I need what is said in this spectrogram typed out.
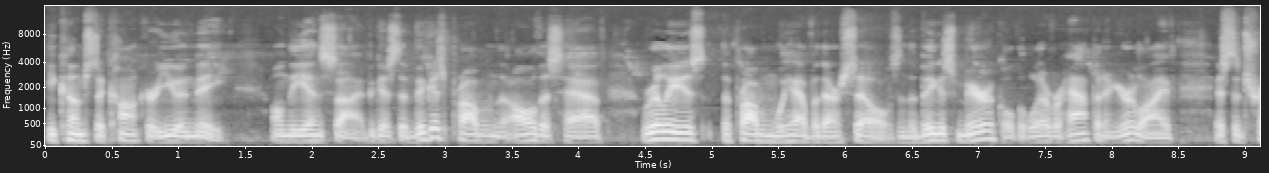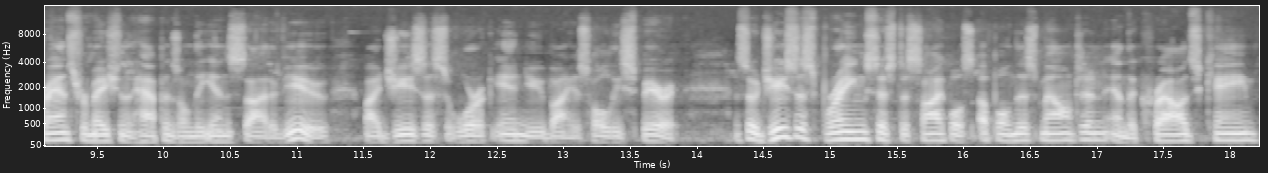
He comes to conquer you and me on the inside because the biggest problem that all of us have really is the problem we have with ourselves. And the biggest miracle that will ever happen in your life is the transformation that happens on the inside of you by Jesus' work in you by His Holy Spirit. So Jesus brings his disciples up on this mountain, and the crowds came,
